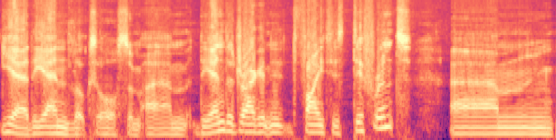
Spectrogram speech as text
yeah the end looks awesome. Um, the ender dragon fight is different. Um,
